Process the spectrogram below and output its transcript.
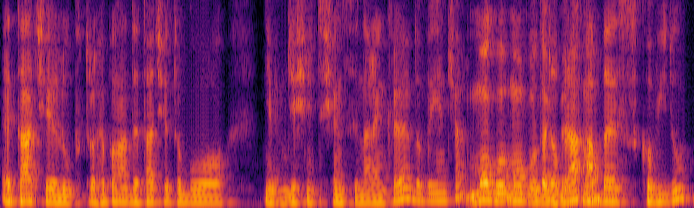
etacie lub trochę ponad etacie to było, nie wiem, 10 tysięcy na rękę do wyjęcia? Mogło, mogło tak Dobra, być. No. a bez covidu?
